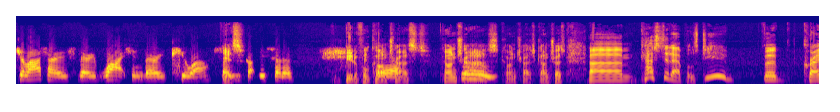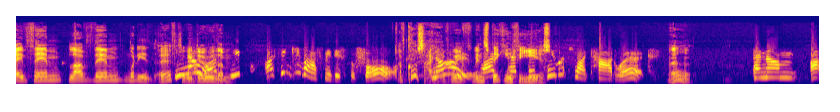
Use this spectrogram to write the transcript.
gelato is very white and very pure. So Yes. you've got this sort of Beautiful contrast. Contrast, Mm. contrast, contrast. Um, custard apples. Do you uh, crave them? Love them? What do you earth do we do with them? I think you've asked me this before. Of course I no, have. We've been I- speaking for they're years. too much like hard work. Oh. And um, I,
